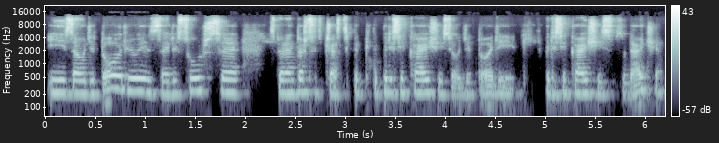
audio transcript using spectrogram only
и за аудиторию, и за ресурсы, несмотря на то, что это часто какие-то пересекающиеся аудитории, пересекающиеся задачи.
